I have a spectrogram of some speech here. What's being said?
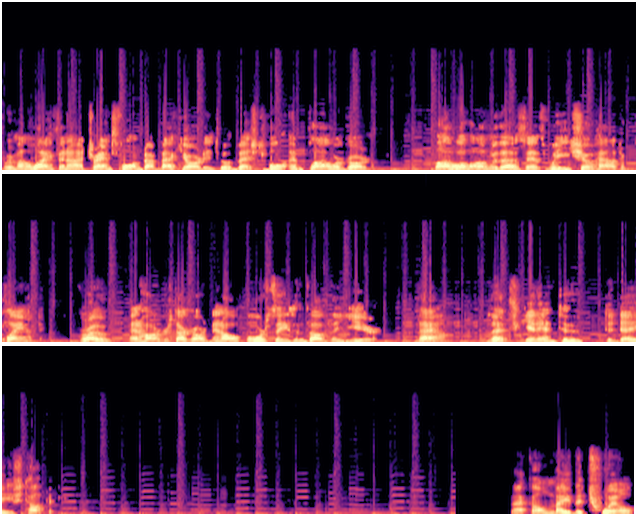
where my wife and I transformed our backyard into a vegetable and flower garden. Follow along with us as we show how to plant, grow, and harvest our garden in all four seasons of the year. Now, let's get into today's topic. Back on May the 12th,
